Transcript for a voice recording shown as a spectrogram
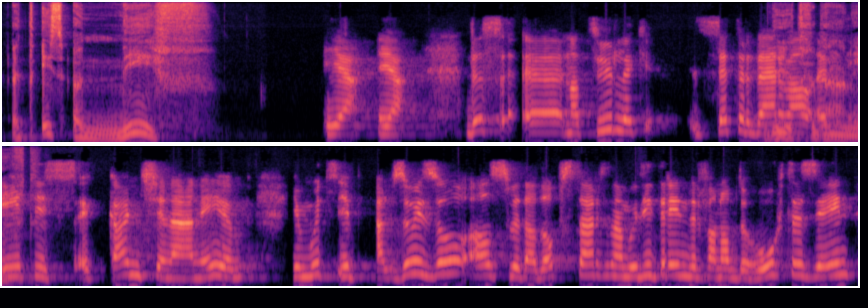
het is een neef. Ja, ja. Dus uh, natuurlijk zit er daar wel een ethisch kantje aan. Hè. Je, je moet, je, sowieso, als we dat opstarten, dan moet iedereen ervan op de hoogte zijn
